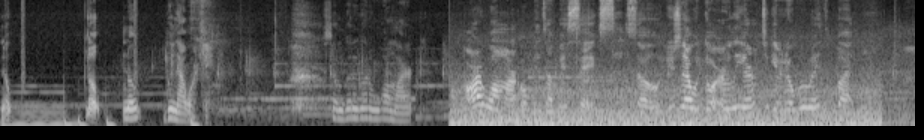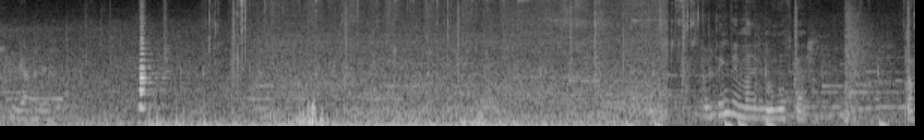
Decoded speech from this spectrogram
nope, nope, nope, we not working. So I'm gonna go to Walmart. Our Walmart opens up at six. So usually I would go earlier to get it over with, but we out here. I think they might have moved the Oh,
